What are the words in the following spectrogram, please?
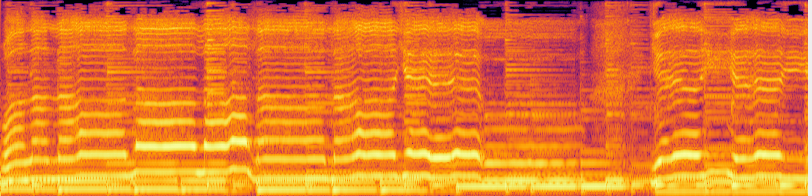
哇啦啦啦啦啦啦耶哦耶耶耶，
